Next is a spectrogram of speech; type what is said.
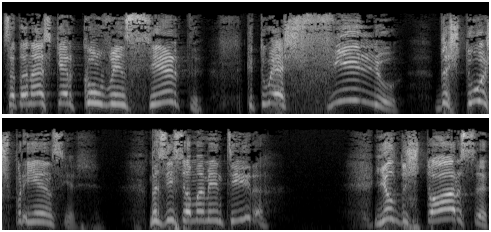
Satanás quer convencer-te que tu és filho das tuas experiências. Mas isso é uma mentira. E ele distorce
